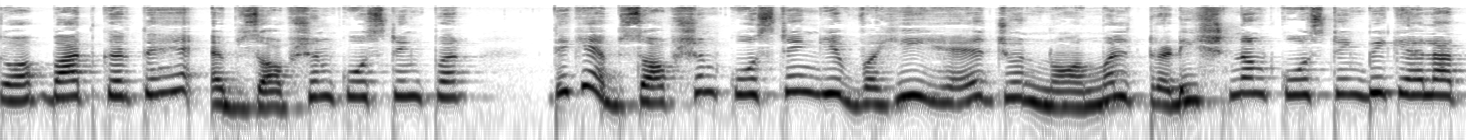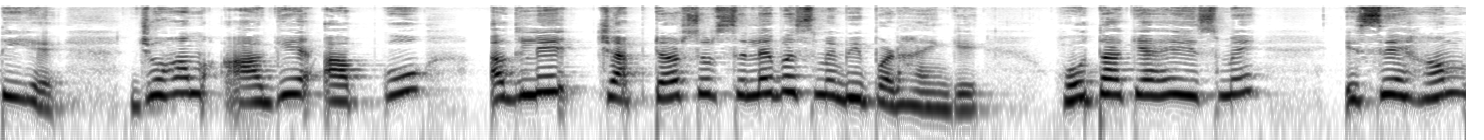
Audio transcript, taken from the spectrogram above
तो अब बात करते हैं एब्जॉर्प्शन कोस्टिंग पर। देखिए एब्जॉर्प्शन कोस्टिंग ये वही है जो नॉर्मल ट्रेडिशनल कोस्टिंग भी कहलाती है, जो हम आगे आपको अगले चैप्टर्स और सिलेबस में भी पढ़ाएँगे। होता क्या है इसमें? इसे हम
